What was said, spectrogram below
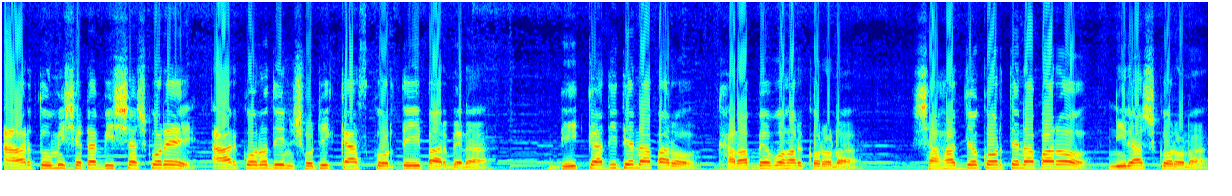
আর তুমি সেটা বিশ্বাস করে আর কোনোদিন সঠিক কাজ করতেই পারবে না। ভিক্ষা দিতে না পারো, খারাপ ব্যবহার করো না। সাহায্য করতে না পারো, নিরাশ করো না।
